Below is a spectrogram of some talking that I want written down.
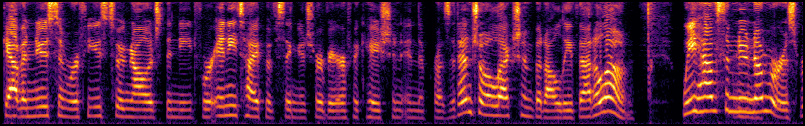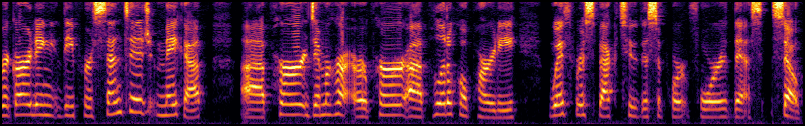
Gavin Newsom refused to acknowledge the need for any type of signature verification in the presidential election, but I'll leave that alone. We have some new numbers regarding the percentage makeup uh, per Democrat or per uh, political party with respect to the support for this. So,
